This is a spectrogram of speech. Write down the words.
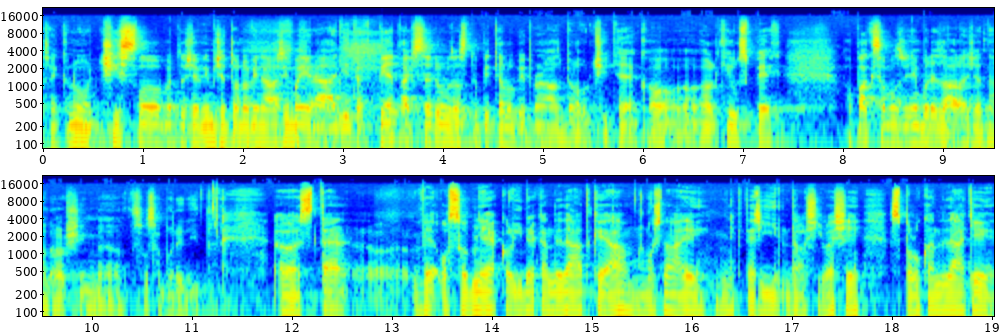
řeknu číslo, protože vím, že to novináři mají rádi, tak pět až sedm zastupitelů by pro nás bylo určitě jako velký úspěch. A pak samozřejmě bude záležet na dalším, eh, co se bude dít. Eh, jste eh, vy osobně jako lídr kandidátky a možná i někteří další vaši spolukandidáti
